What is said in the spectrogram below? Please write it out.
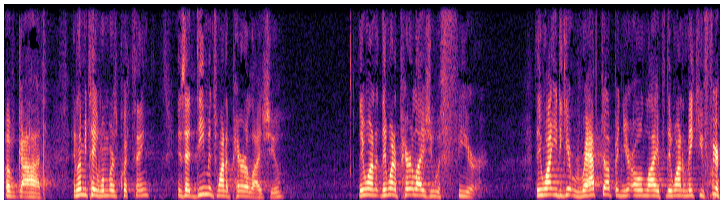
of God. And let me tell you one more quick thing is that demons want to paralyze you. They want, they want to paralyze you with fear. They want you to get wrapped up in your own life. They want to make you fear.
